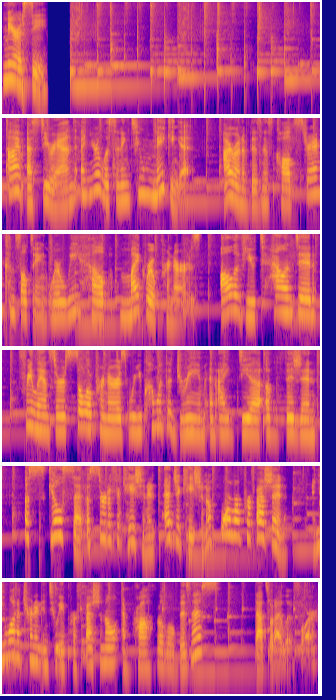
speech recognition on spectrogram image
Mirasee. I'm Estie Rand, and you're listening to Making It. I run a business called Strand Consulting, where we help micropreneurs, all of you talented freelancers, solopreneurs, where you come with a dream, an idea, a vision, a skill set, a certification, an education, a former profession, and you want to turn it into a professional and profitable business. That's what I live for.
